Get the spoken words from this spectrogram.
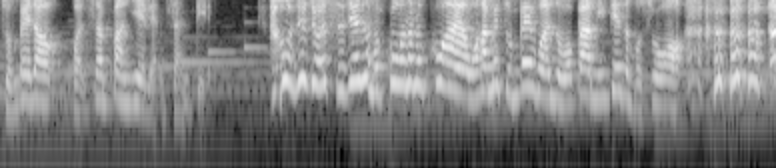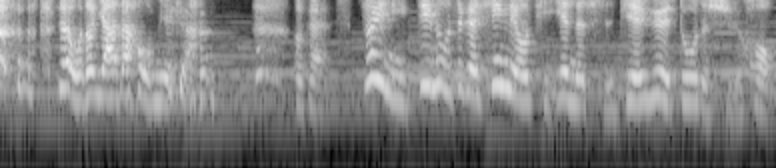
准备到晚上半夜两三点，我就觉得时间怎么过那么快啊？我还没准备完怎么办？明天怎么说？所以我都压在后面这样。OK，所以你进入这个心流体验的时间越多的时候，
